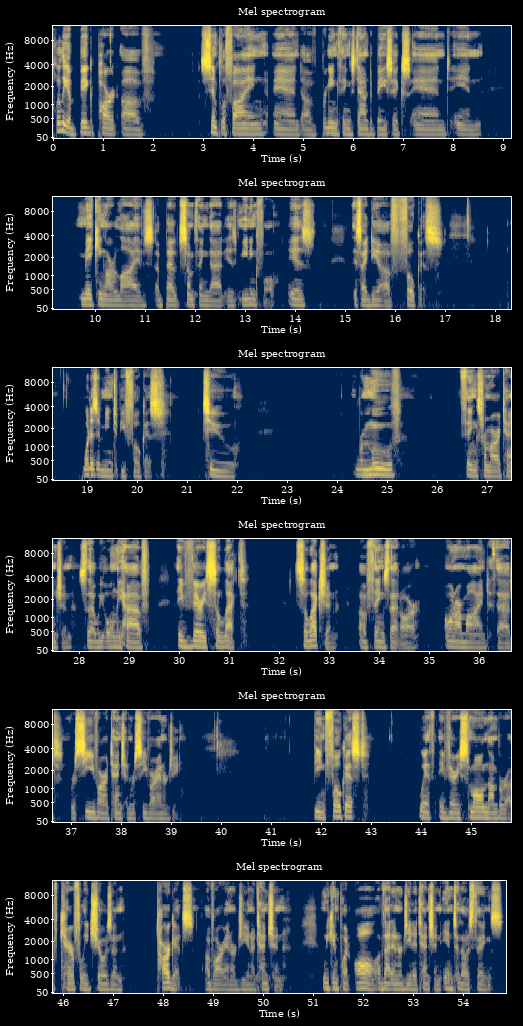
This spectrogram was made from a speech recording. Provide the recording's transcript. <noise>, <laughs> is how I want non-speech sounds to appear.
clearly a big part of simplifying and of bringing things down to basics and in making our lives about something that is meaningful is this idea of focus. What does it mean to be focused? To remove things from our attention so that we only have a very select selection of things that are on our mind that receive our attention, receive our energy. Being focused with a very small number of carefully chosen targets of our energy and attention, we can put all of that energy and attention into those things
